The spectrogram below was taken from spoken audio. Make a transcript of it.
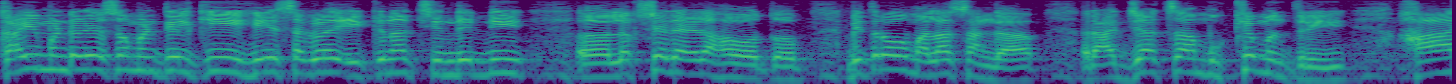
काही मंडळी असं म्हणतील की हे सगळं एकनाथ शिंदेंनी लक्ष द्यायला हवं होतं. मित्र हो, मला सांगा राज्याचा मुख्यमंत्री हा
